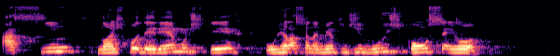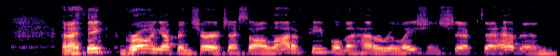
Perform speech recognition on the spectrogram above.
assim nós poderemos ter um relacionamento de luz com o Senhor. And I think growing up in church, I saw a lot of people that had a relationship to heaven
